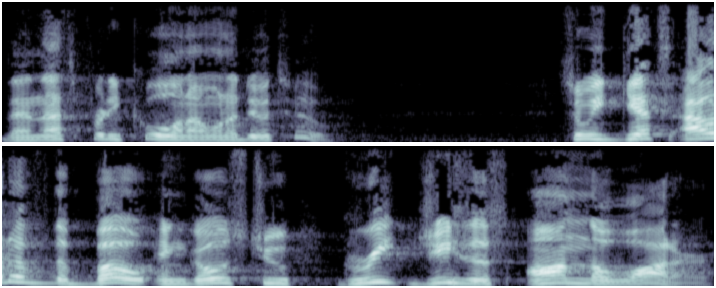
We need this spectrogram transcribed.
then that's pretty cool, and I want to do it too. So he gets out of the boat and goes to greet Jesus on the water.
